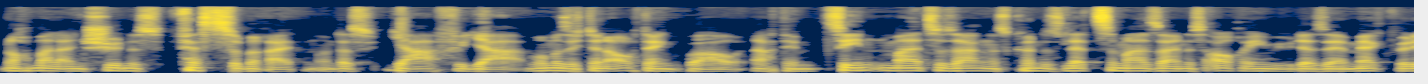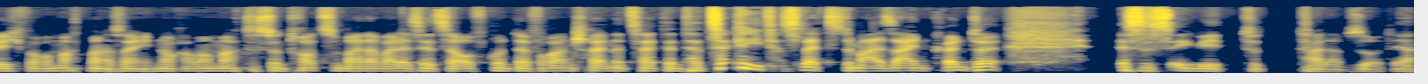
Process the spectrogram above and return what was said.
nochmal ein schönes Fest zu bereiten und das Jahr für Jahr, wo man sich dann auch denkt, wow, nach dem zehnten Mal zu sagen, es könnte das letzte Mal sein, ist auch irgendwie wieder sehr merkwürdig. Warum macht man das eigentlich noch? Aber man macht es dann trotzdem weiter, weil es jetzt ja aufgrund der voranschreitenden Zeit dann tatsächlich das letzte Mal sein könnte. Es ist irgendwie total absurd, ja,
